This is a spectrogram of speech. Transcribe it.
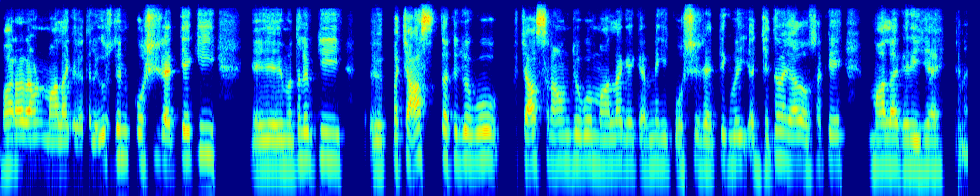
बारह राउंड माला के रहते उस दिन कोशिश रहती है कि मतलब कि पचास तक जो वो, पचास राउंड जो वो माला के करने की कोशिश रहती है कि भाई जितना ज़्यादा हो सके माला करी जाए, है ना?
